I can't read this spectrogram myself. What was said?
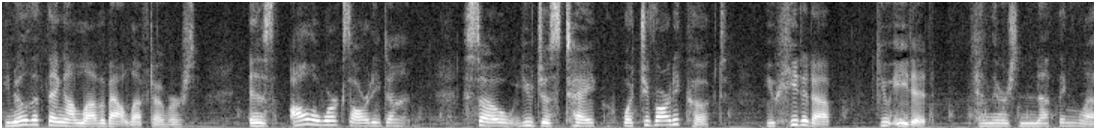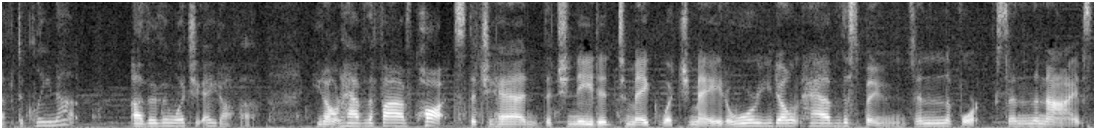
You know the thing I love about leftovers is all the work's already done. So you just take what you've already cooked, you heat it up, you eat it, and there's nothing left to clean up other than what you ate off of. You don't have the five pots that you had that you needed to make what you made, or you don't have the spoons and the forks and the knives.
